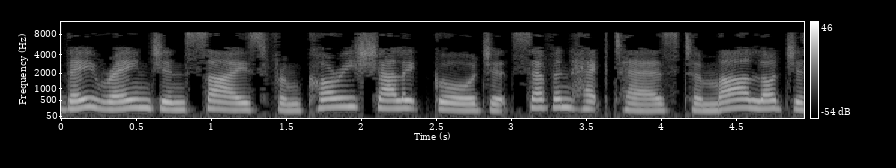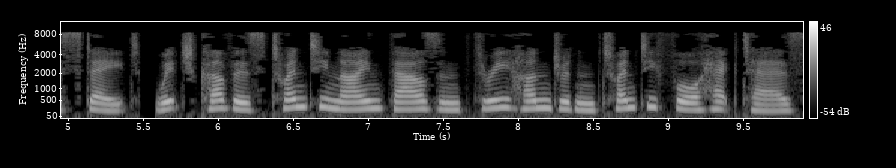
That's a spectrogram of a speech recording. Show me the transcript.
They range in size from Corrieshalloch Gorge at 7 hectares to Mar Lodge Estate, which covers 29,324 hectares.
